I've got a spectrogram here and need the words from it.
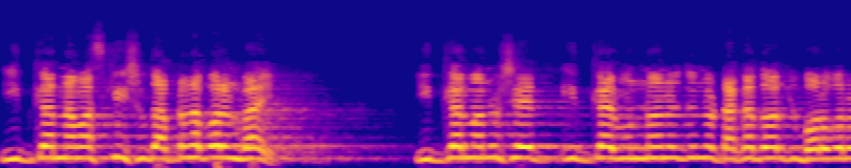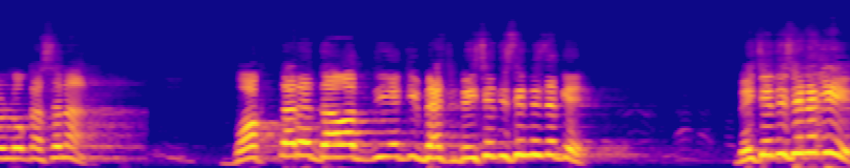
ঈদগার নামাজ কি শুধু আপনারা পড়েন ভাই? ঈদগার মানুষের, ঈদগার উন্নয়নের জন্য টাকা দেওয়ার কি বড় বড় লোক আছে না? বক্তারে দাওয়াত দিয়ে কি বেঁচে দিছেন নিজেকে? বেঁচে দিছে নাকি?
